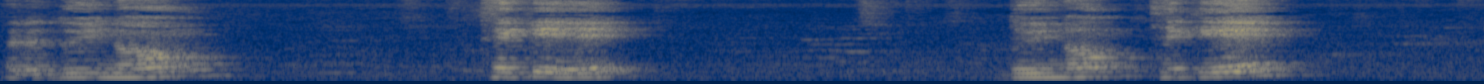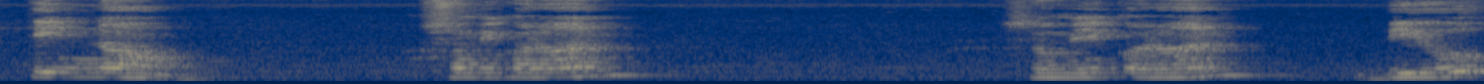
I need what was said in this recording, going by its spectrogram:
তাহলে দুই নং থেকে, দুই নং থেকে তিন নং সমীকরণ সমীকরণ বিয়োগ,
